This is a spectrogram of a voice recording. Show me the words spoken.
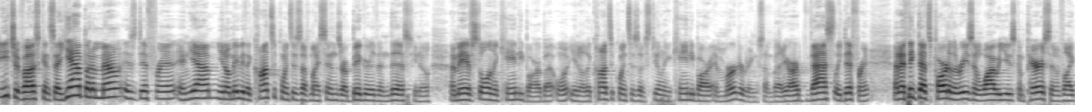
each of us can say, yeah, but amount is different. And yeah, you know, maybe the consequences of my sins are bigger than this. You know, I may have stolen a candy bar, but, you know, the consequences of stealing a candy bar and murdering somebody are vastly different. And I think that's part of the reason why we use comparison of like,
